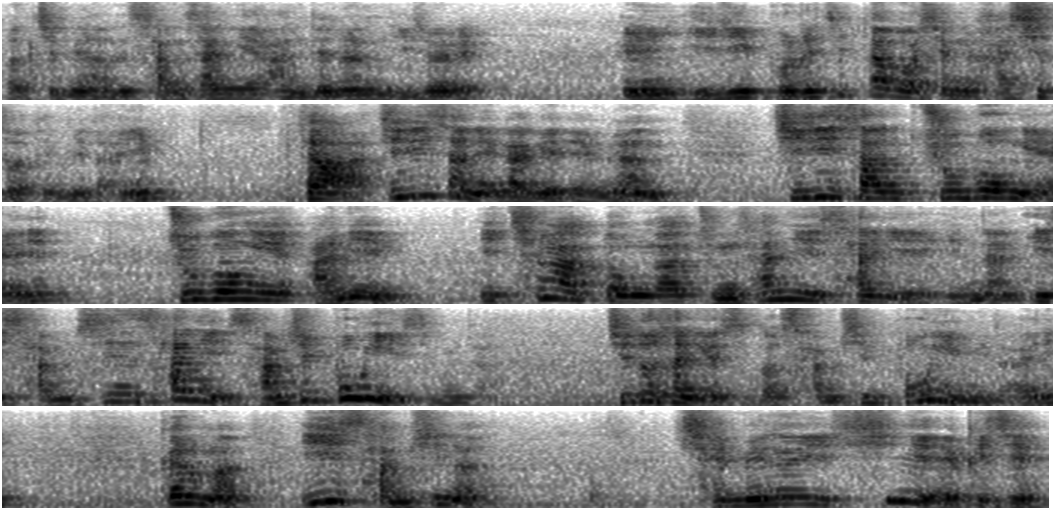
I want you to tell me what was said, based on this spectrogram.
어쩌면 상상이 안 되는 일을 일이 벌어졌다고 생각하셔도 됩니다. 자, 지리산에 가게 되면 지리산 주봉에 주봉이 아닌 이 청학동과 중산리 사이에 있는 이 삼신산이 삼신봉이 있습니다. 지도상에서도 삼신봉입니다. 그러면 이 삼신은 세명의 신이에요. 그지?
